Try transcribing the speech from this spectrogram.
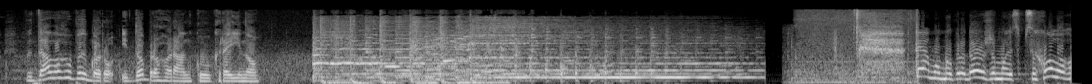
Вдалого вибору і доброго ранку, Україно! Тему ми продовжимо із психологом.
